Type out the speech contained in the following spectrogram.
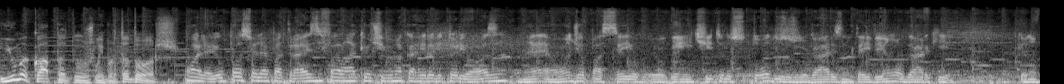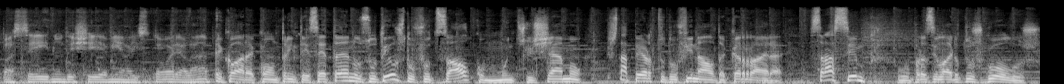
e uma Copa dos Libertadores. Olha, eu posso olhar para trás e falar que eu tive uma carreira vitoriosa, né? Onde eu passei, eu, eu ganhei títulos todos os lugares, não teve um lugar que que eu não passei, não deixei a minha história lá. Agora, com 37 anos, o deus do futsal, como muitos lhe chamam, está perto do final da carreira. Será sempre o brasileiro dos golos.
